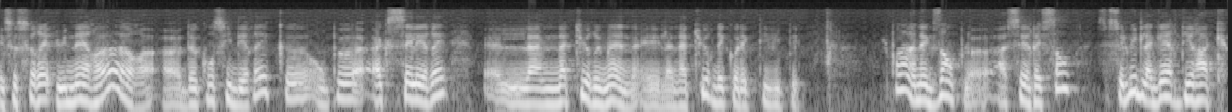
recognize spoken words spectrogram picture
Et ce serait une erreur euh, de considérer qu'on peut accélérer la nature humaine et la nature des collectivités. Je prends un exemple assez récent, c'est celui de la guerre d'Irak.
